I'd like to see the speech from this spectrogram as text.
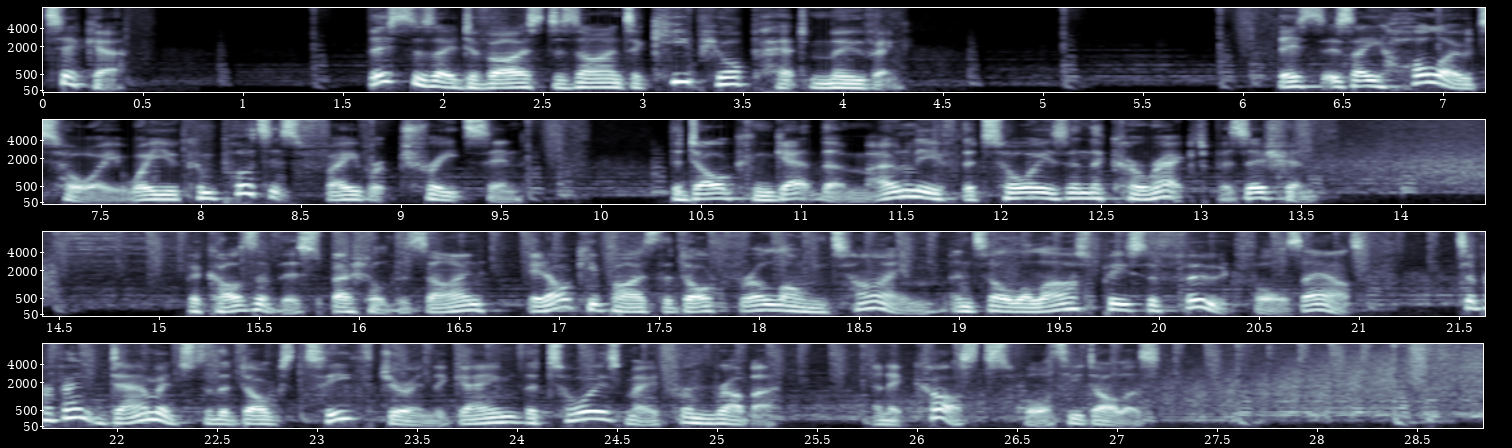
Ticker this is a device designed to keep your pet moving. This is a hollow toy where you can put its favourite treats in. The dog can get them only if the toy is in the correct position. Because of this special design, it occupies the dog for a long time until the last piece of food falls out. To prevent damage to the dog's teeth during the game, the toy is made from rubber, and it costs $40.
